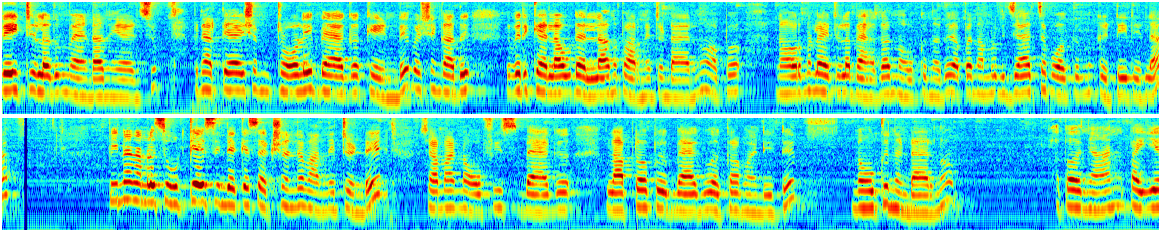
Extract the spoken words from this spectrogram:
വെയിറ്റ് ഉള്ളതും വേണ്ടാന്ന് വിചാരിച്ചു. പിന്നെ അത്യാവശ്യം ട്രോളി ബാഗൊക്കെ ഉണ്ട്. പക്ഷേങ്കിൽ അത് ഇവർക്ക് അലൗഡ് അല്ല എന്ന് പറഞ്ഞിട്ടുണ്ടായിരുന്നു. അപ്പോൾ നോർമലായിട്ടുള്ള ബാഗാണ് നോക്കുന്നത്. അപ്പോൾ നമ്മൾ വിചാരിച്ച പോലത്തെ ഒന്നും കിട്ടിയിട്ടില്ല. പിന്നെ നമ്മൾ സൂട്ട് കേസിന്റെ ഒക്കെ സെക്ഷനിൽ വന്നിട്ടുണ്ട്. ഷമാണിന് ഓഫീസ് ബാഗ് ലാപ്ടോപ്പ് ബാഗ് വെക്കാൻ വേണ്ടിയിട്ട് നോക്കുന്നുണ്ടായിരുന്നു. അപ്പോൾ ഞാൻ പയ്യെ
